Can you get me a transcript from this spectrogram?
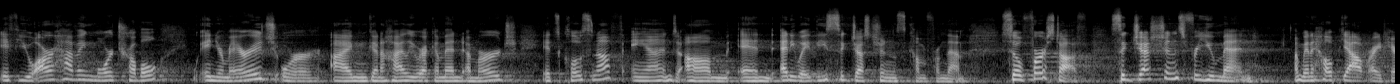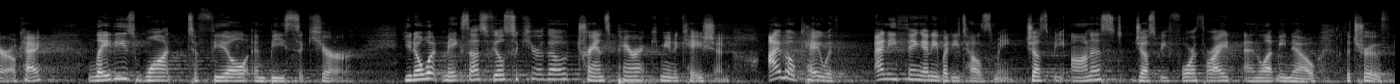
If you are having more trouble in your marriage, or I'm going to highly recommend Emerge. It's close enough, and um, and anyway, these suggestions come from them. So first off, suggestions for you men. I'm going to help you out right here, okay? Ladies want to feel and be secure. You know what makes us feel secure though? Transparent communication. I'm okay with anything anybody tells me. Just be honest, just be forthright, and let me know the truth.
